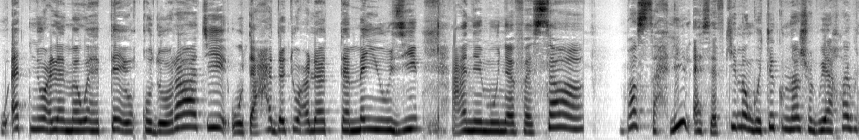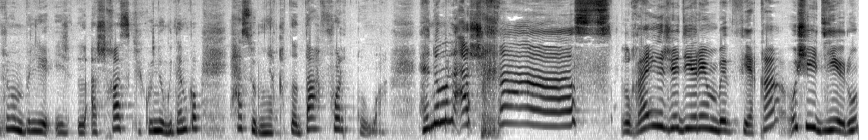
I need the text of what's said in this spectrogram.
وأثنوا على المواهب تاعي وقدراتي وتحدثوا على تميزي عن المنافسة. بصح للاسف كيما قلت لكم نرجعوا بيا خلاص قلت لكم بلي الأشخاص كي يكونوا قدامكم يحسوا بنقاط الضعف والقوة. هذوم الأشخاص الغير جديرين بالثقة واش يديروا؟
